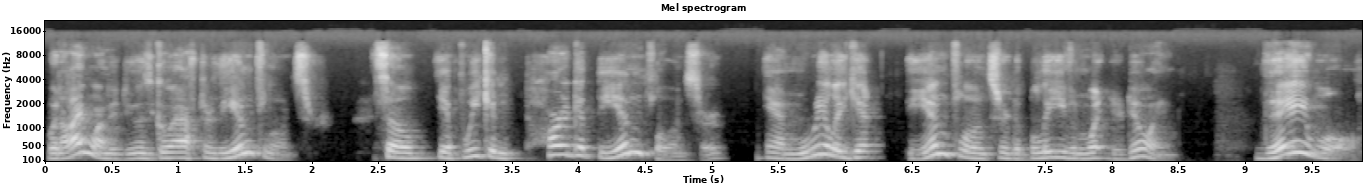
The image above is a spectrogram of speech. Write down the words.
What I want to do is go after the influencer. So if we can target the influencer and really get the influencer to believe in what you're doing, they will,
